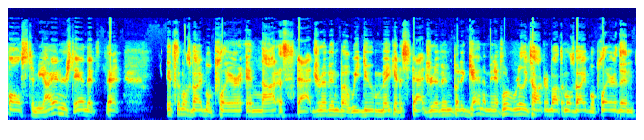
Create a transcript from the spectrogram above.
false to me. I understand that that it's the most valuable player and not a stat driven, but we do make it a stat driven. But again, I mean, if we're really talking about the most valuable player, then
